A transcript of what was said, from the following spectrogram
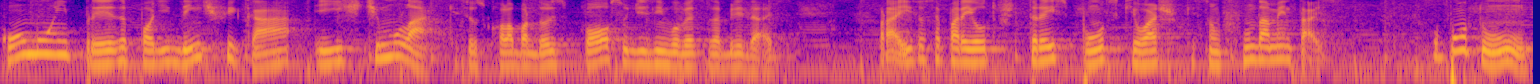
Como uma empresa pode identificar e estimular que seus colaboradores possam desenvolver essas habilidades? Para isso, eu separei outros três pontos que eu acho que são fundamentais. O ponto 1: um,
